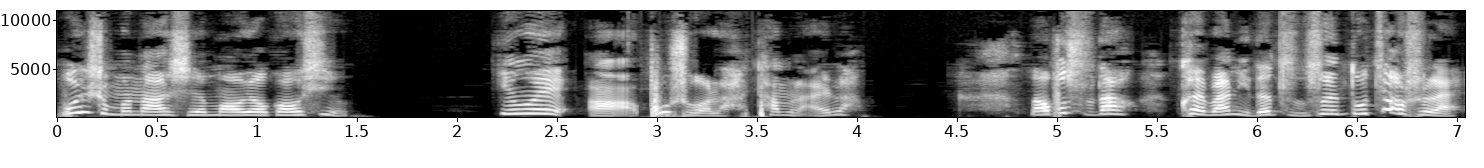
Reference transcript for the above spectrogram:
为什么那些猫要高兴？因为啊，不说了，他们来了。老不死的，快把你的子孙都叫出来！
